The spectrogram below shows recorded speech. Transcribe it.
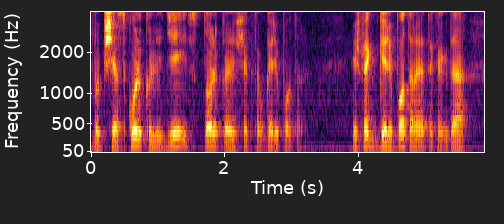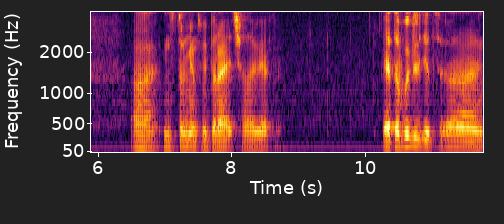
Вообще, сколько людей, столько эффектов Гарри Поттера. Эффект Гарри Поттера это когда э, инструмент выбирает человека. Это выглядит э,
